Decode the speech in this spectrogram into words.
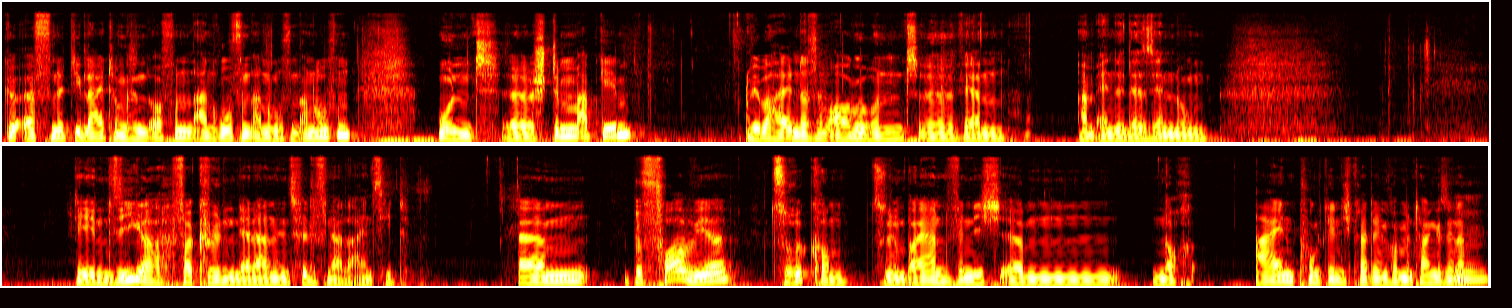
geöffnet, die Leitungen sind offen. Anrufen, anrufen, anrufen und äh, Stimmen abgeben. Wir behalten das im Auge und äh, werden am Ende der Sendung den Sieger verkünden, der dann ins Viertelfinale einzieht. Ähm, bevor wir zurückkommen zu den Bayern, finde ich ähm, noch einen Punkt, den ich gerade in den Kommentaren gesehen habe, Mhm.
